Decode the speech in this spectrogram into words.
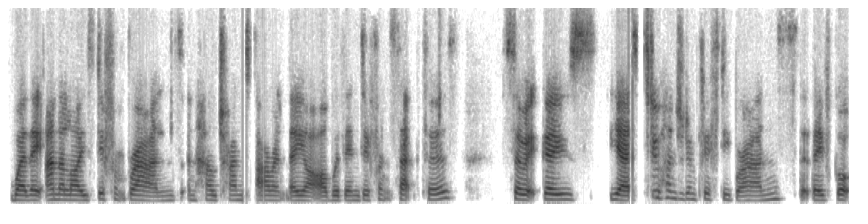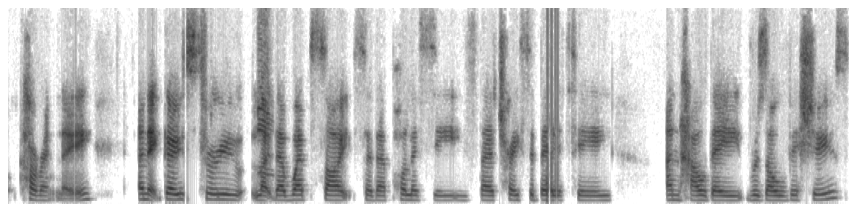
where they analyze different brands and how transparent they are within different sectors. So it goes, yeah, 250 brands that they've got currently. And it goes through like their website, so their policies, their traceability, and how they resolve issues.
